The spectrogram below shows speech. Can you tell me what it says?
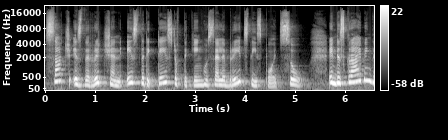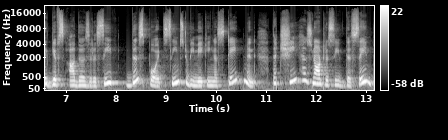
Such is the rich and aesthetic taste of the king who celebrates these poets so. In describing the gifts others receive, this poet seems to be making a statement that she has not received the same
